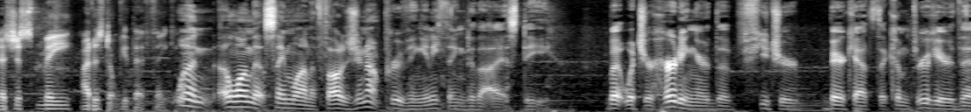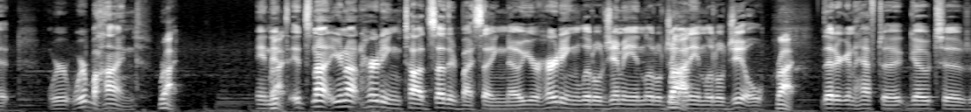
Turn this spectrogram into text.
That's just me. I just don't get that thinking. Well, along that same line of thought is you're not proving anything to the ISD, but what you're hurting are the future Bearcats that come through here that we're we're behind. Right. And Right. it, it's not you're not hurting Todd Southard by saying no. You're hurting little Jimmy and little Johnny Right. and little Jill. Right. that are going to have to go to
